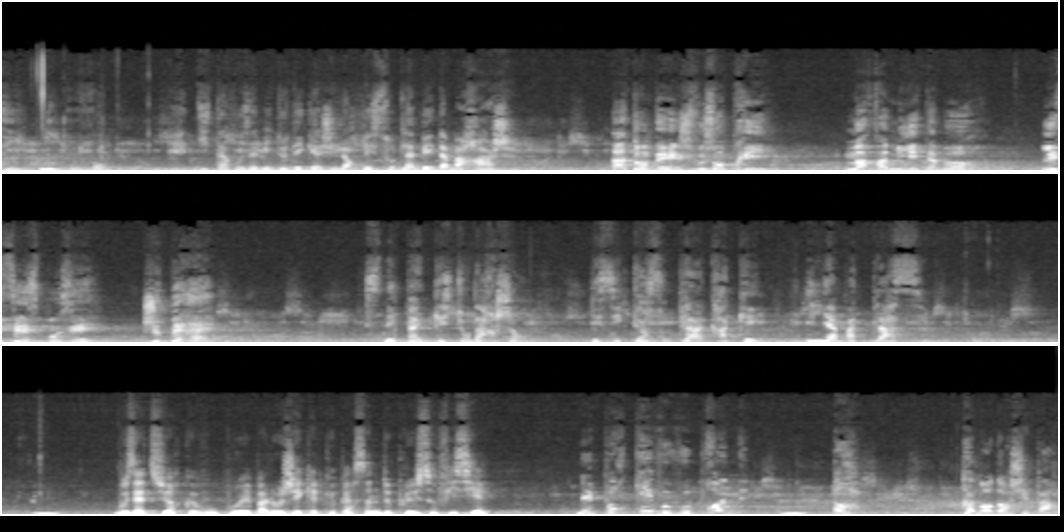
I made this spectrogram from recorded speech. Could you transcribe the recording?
Si, nous pouvons. Dites à vos amis de dégager leur vaisseau de la baie d'amarrage. Attendez, je vous en prie. Ma famille est à bord. Laissez-les se poser. Je paierai. Ce n'est pas une question d'argent. Les secteurs sont pleins à craquer. Il n'y a pas de place. Vous êtes sûr que vous pouvez pas loger quelques personnes de plus, officier? Mais pour qui vous vous prenez? Oh Commandant Shepard.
